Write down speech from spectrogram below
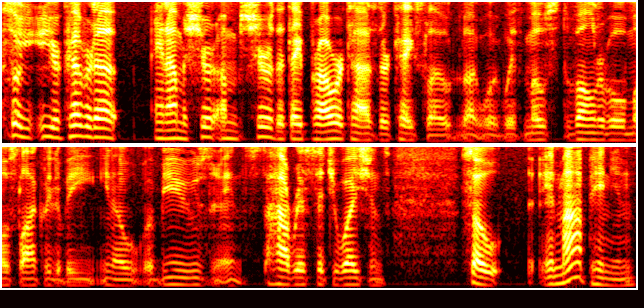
So you're covered up and I'm sure I'm sure that they prioritize their caseload like with most vulnerable, most likely to be you know abused in high risk situations. So, in my opinion,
